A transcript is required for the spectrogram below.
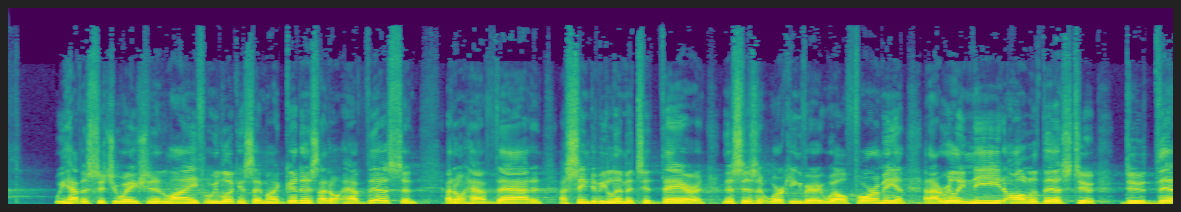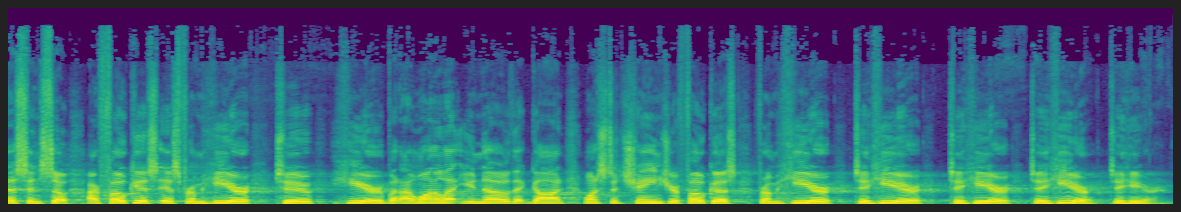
we have a situation in life and we look and say, My goodness, I don't have this and I don't have that, and I seem to be limited there, and this isn't working very well for me, and, and I really need all of this to do this. And so our focus is from here to here. But I want to let you know that God wants to change your focus from here to here to here to here to here.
